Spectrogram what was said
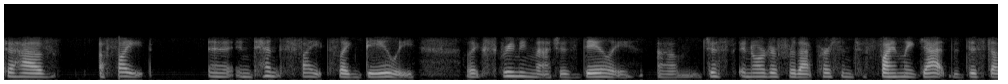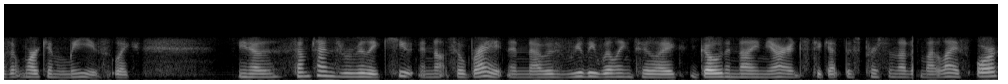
to have a fight uh, intense fights like daily like screaming matches daily um just in order for that person to finally get that this doesn't work and leave. Like you know sometimes we're really cute and not so bright and i was really willing to like go the nine yards to get this person out of my life or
